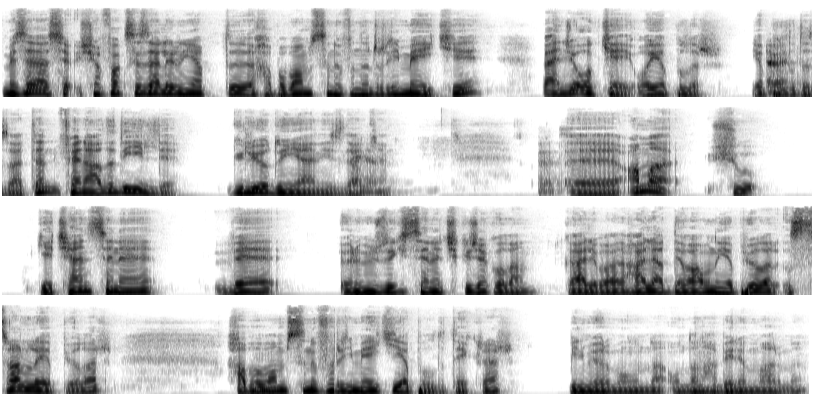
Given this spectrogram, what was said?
Mesela Se- Şafak Sezerler'in yaptığı Hababam sınıfının remake'i bence okey. O yapılır. Yapıldı Evet. da zaten. Fena da değildi. Gülüyordun yani izlerken. Aynen. Evet. Ee, ama şu geçen sene ve önümüzdeki sene çıkacak olan Galiba hala devamını yapıyorlar. ısrarla yapıyorlar. Hababam sınıfı remake'i yapıldı tekrar. Bilmiyorum ondan, ondan haberin var mı?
